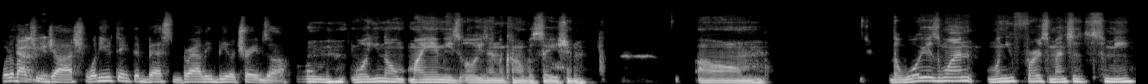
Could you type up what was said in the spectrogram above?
What about you, Josh? What do you think the best Bradley Beal trades are? Um, well, you know, Miami's always in the conversation. Um, the Warriors one, when you first mentioned it to me,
